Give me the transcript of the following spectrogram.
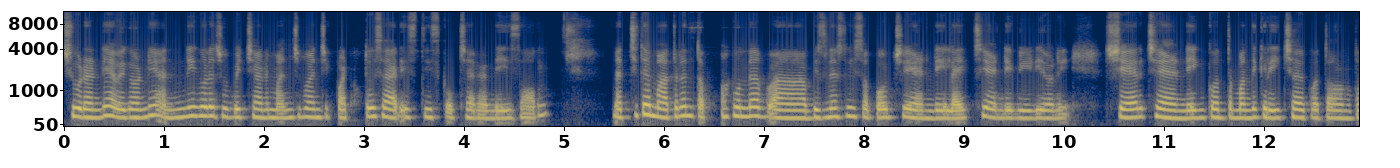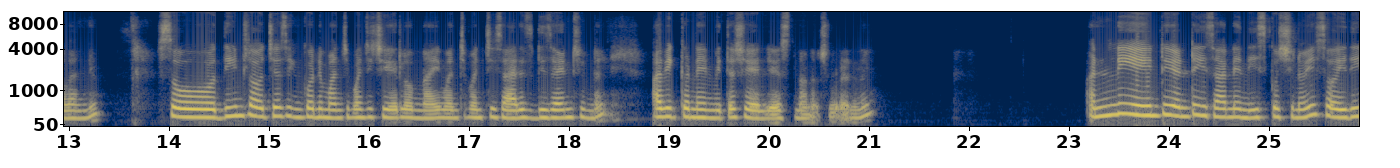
చూడండి. అవిగోండి అన్నీ కూడా చూపించాను మంచి మంచి పట్టు శారీస్ తీసుకొచ్చానండి ఈసారి. నచ్చితే మాత్రం తప్పకుండా బిజినెస్‌ని సపోర్ట్ చేయండి. లైక్ చేయండి వీడియోని. షేర్ చేయండి. ఇంకొంతమందికి రీచ్ అయిపోతూ ఉంటదండి. సో, దీంట్లో వచ్చేసి ఇంకొన్ని మంచి మంచి చీరలున్నాయి. మంచి మంచి శారీస్ డిజైన్స్ ఉన్నాయి. అవి ఇక్కడ నేను మీతో షేర్ చేస్తున్నాను చూడండి. అన్నీ ఏంటి అంటే ఈసారి నేను తీసుకొచ్చినవి. సో, ఇది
